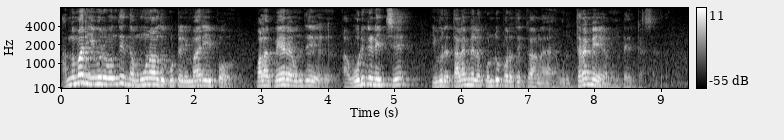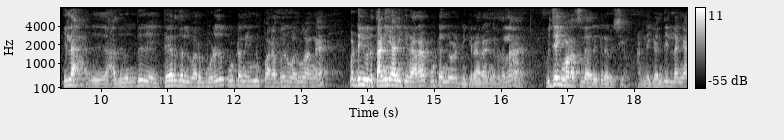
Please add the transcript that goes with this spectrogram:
அந்த மாதிரி இவர் வந்து இந்த மூணாவது கூட்டணி மாதிரி இப்போது பல பேரை வந்து ஒருங்கிணைத்து இவர் தலைமையில் கொண்டு போகிறதுக்கான ஒரு திறமை அவங்ககிட்ட இருக்கா சார்? இல்லை அது அது வந்து தேர்தல் வரும்பொழுது கூட்டணின்னு பல பேர் வருவாங்க. பட் இவர் தனியாக நிற்கிறாரா கூட்டணியோடு நிற்கிறாராங்கிறதெல்லாம் விஜய் மனசில் இருக்கிற விஷயம். அன்னைக்கு வந்து இல்லைங்க.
